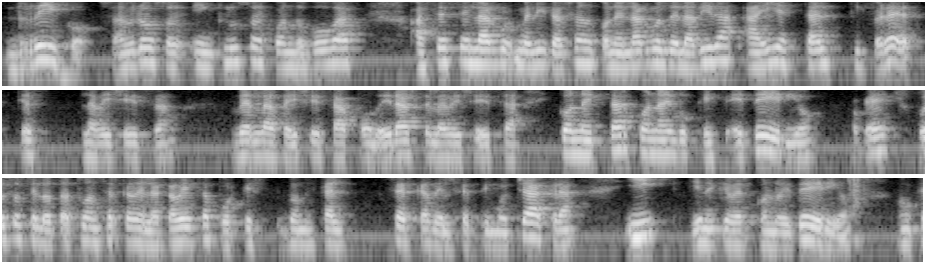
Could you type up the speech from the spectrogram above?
rico, sabroso. Incluso cuando vos vas, haces el árbol, meditación con el árbol de la vida, ahí está el Tiferet, que es la belleza, ver la belleza, apoderarse de la belleza, conectar con algo que es etéreo, ¿ok? Por eso se lo tatúan cerca de la cabeza porque es donde está cerca del séptimo chakra y tiene que ver con lo etéreo, ¿ok?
